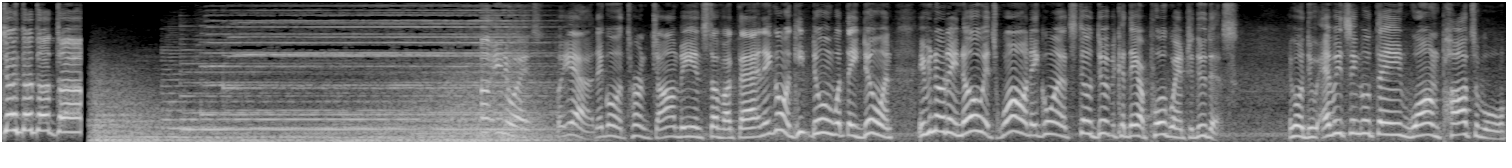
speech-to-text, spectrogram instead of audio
Dun dun dun dun! Yeah, they're going to turn zombie and stuff like that, and they're going to keep doing what they're doing, even though they know it's wrong. They're going to still do it because they are programmed to do this. They're going to do every single thing wrong possible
